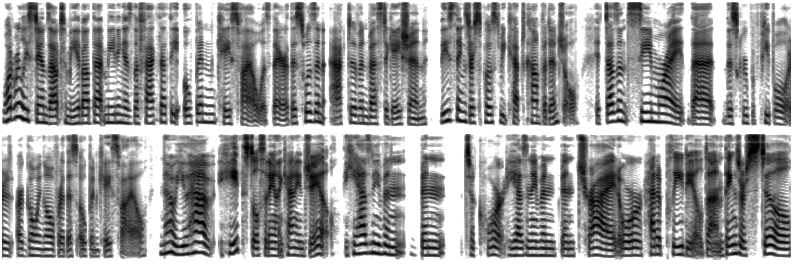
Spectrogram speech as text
What really stands out to me about that meeting is the fact that the open case file was there. This was an active investigation. These things are supposed to be kept confidential. It doesn't seem right that this group of people are, are going over this open case file. No, you have Heath still sitting in the county jail. He hasn't even been to court. He hasn't even been tried or had a plea deal done. Things are still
